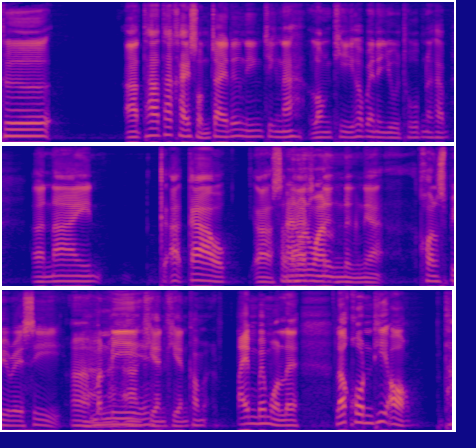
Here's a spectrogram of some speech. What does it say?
คืออ่าถ้าถ้าใครสนใจเรื่องนี้จริงๆนะ ลองคีย์เข้าไปใน YouTube นะครับนาย เก้าสแน911หนึ่งหนึ่งเนี่ย conspiracy อ่าอ่ามันมีอ่าเขียนเขียนคำเต็มไปหมดเลย แล้วคนที่ออกท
